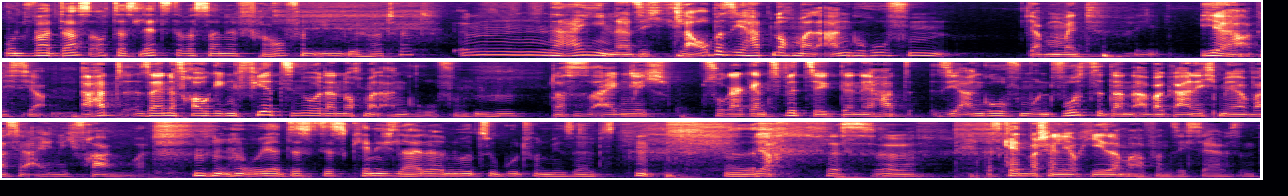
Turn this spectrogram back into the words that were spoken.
Und war das auch das Letzte, was seine Frau von ihm gehört hat? Ähm, nein, also ich glaube, sie hat nochmal angerufen. Ja, Moment. Hier habe ich es, ja. Er hat seine Frau gegen 14 Uhr dann nochmal angerufen. Das ist eigentlich sogar ganz witzig, denn er hat sie angerufen und wusste dann aber gar nicht mehr, was er eigentlich fragen wollte. oh ja, das, das kenne ich leider nur zu gut von mir selbst. Also, Ja, das, äh, das kennt wahrscheinlich auch jeder mal von sich selbst. Und,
